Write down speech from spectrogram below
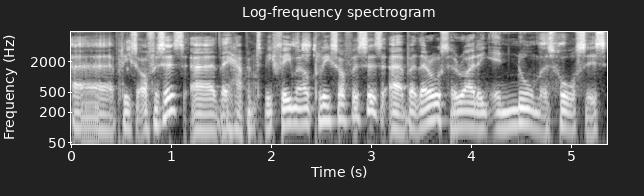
uh, police officers. Uh, they happen to be female police officers, uh, but they're also riding enormous horses.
